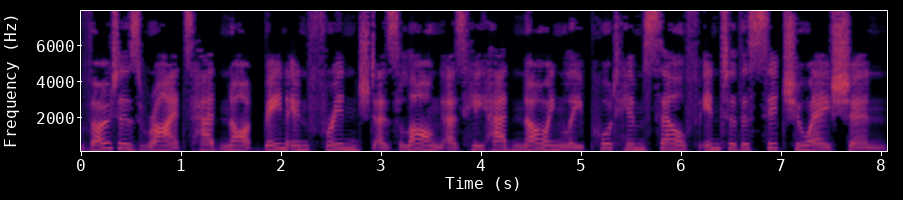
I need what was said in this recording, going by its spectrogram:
voters' rights had not been infringed as long as he had knowingly put himself into the situation.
